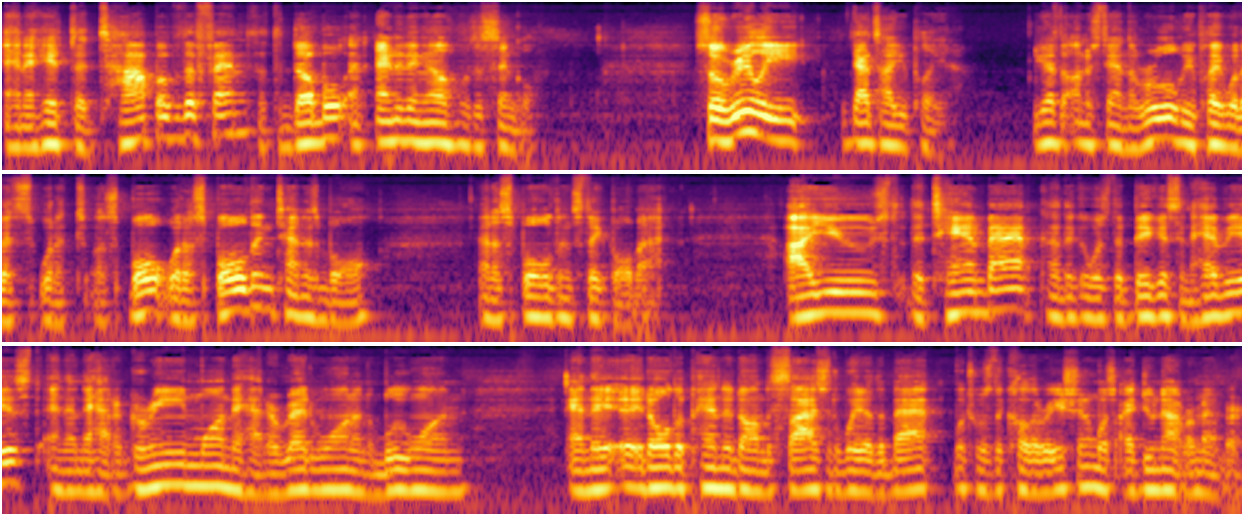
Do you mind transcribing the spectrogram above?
and it hit the top of the fence, that's a double, and anything else was a single. So really, that's how you play it. You have to understand the rules. We play with a with a, a, with a Spalding tennis ball and a Spalding stickball bat. I used the tan bat. I think it was the biggest and heaviest. And then they had a green one, they had a red one, and a blue one. And they, it all depended on the size and weight of the bat, which was the coloration, which I do not remember.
